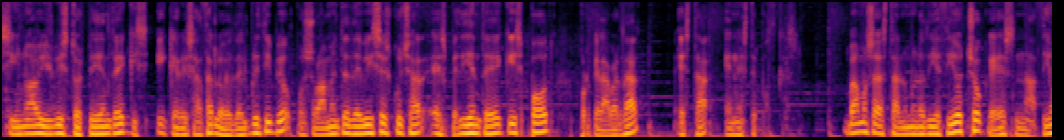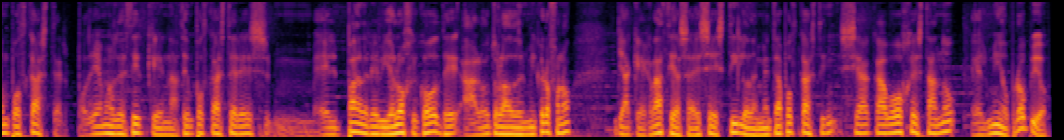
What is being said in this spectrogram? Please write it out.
Si no habéis visto Expediente X y queréis hacerlo desde el principio, pues solamente debéis escuchar Expediente X Pod, porque la verdad está en este podcast vamos hasta el número 18, que es Nación Podcaster. Podríamos decir que Nación Podcaster es mm, el padre biológico de al otro lado del micrófono, ya que gracias a ese estilo de metapodcasting se acabó gestando el mío propio.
